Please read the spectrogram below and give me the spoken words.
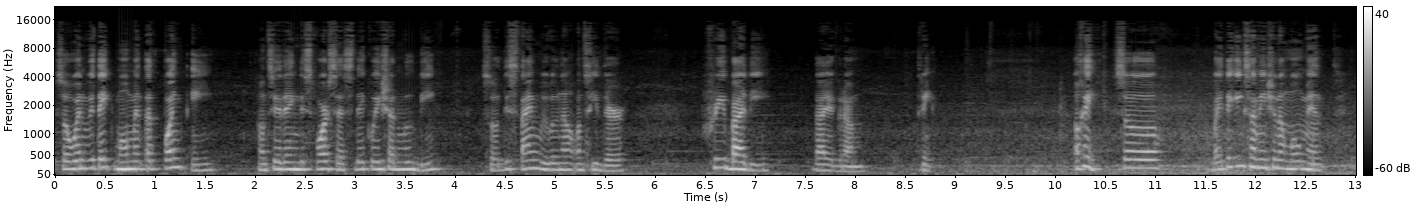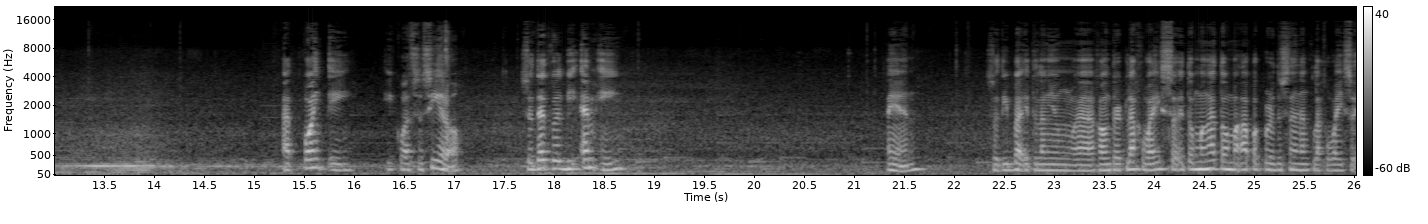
So, when we take moment at point A, considering these forces, the equation will be, so this time we will now consider free body diagram 3. Okay, so, by taking summation ng moment at point A equals to 0, So that will be MA. Ayan. So, diba, ito lang yung uh, counterclockwise. So, itong mga to, makapag-produce na ng clockwise. So,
